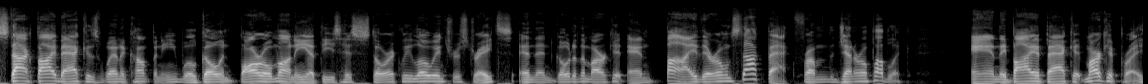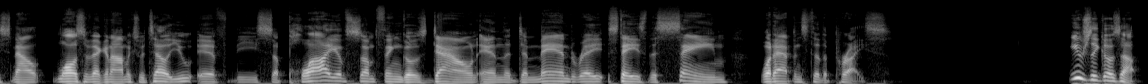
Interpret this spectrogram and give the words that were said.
Stock buyback is when a company will go and borrow money at these historically low interest rates and then go to the market and buy their own stock back from the general public. And they buy it back at market price. Now, laws of economics would tell you if the supply of something goes down and the demand rate stays the same, what happens to the price? Usually goes up.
